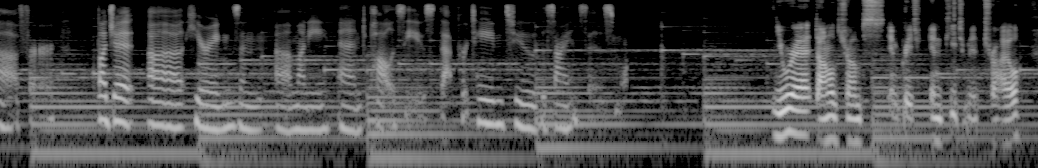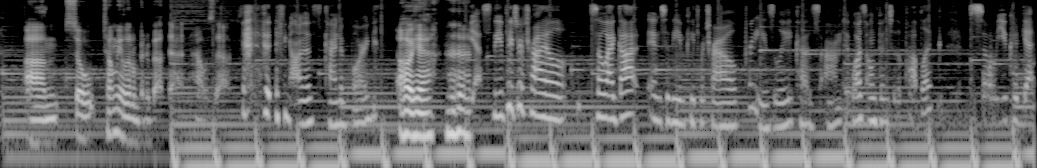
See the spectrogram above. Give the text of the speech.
uh, for budget uh, hearings and uh, money and policies that pertain to the sciences You were at Donald Trump's impeach- impeachment trial. Um, so tell me a little bit about that. How was that? to be honest, kind of boring. Oh yeah. yes, the impeachment trial. So I got into the impeachment trial pretty easily because um, it was open to the public, so you could get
